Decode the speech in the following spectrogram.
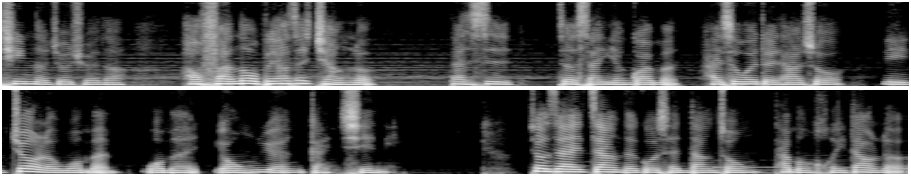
听了就觉得好烦哦，不要再讲了。但是这三眼怪们还是会对他说：“你救了我们，我们永远感谢你。”就在这样的过程当中，他们回到了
